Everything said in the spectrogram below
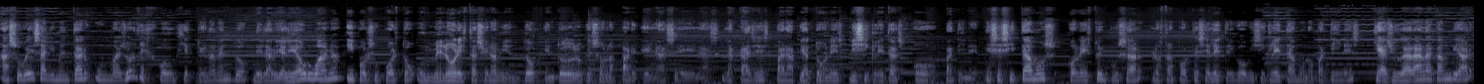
a su vez alimentar un mayor descongestionamiento de la vialidad urbana y por supuesto un menor estacionamiento en todo lo que son las, eh, las, eh, las, las calles para peatones, bicicletas o patinetes. Necesitamos con esto impulsar los transportes eléctricos, bicicletas, monopatines, que ayudarán a cambiar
